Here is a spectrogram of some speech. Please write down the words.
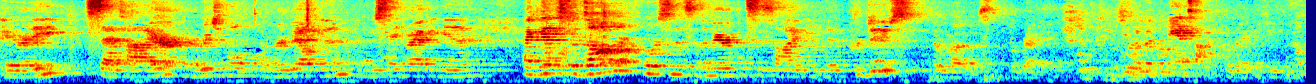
parody, satire, original of rebellion, and we say drag again, against the dominant forces of American society that produced the Rose Parade. Sort of an anti-parade, if you will.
